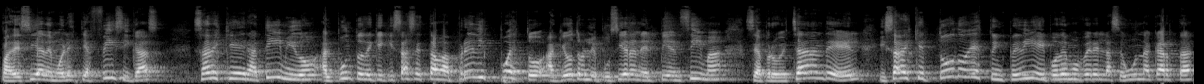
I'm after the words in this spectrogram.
padecía de molestias físicas, ¿Sabes que era tímido al punto de que quizás estaba predispuesto a que otros le pusieran el pie encima, se aprovecharan de él? Y sabes que todo esto impedía, y podemos ver en la segunda carta,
